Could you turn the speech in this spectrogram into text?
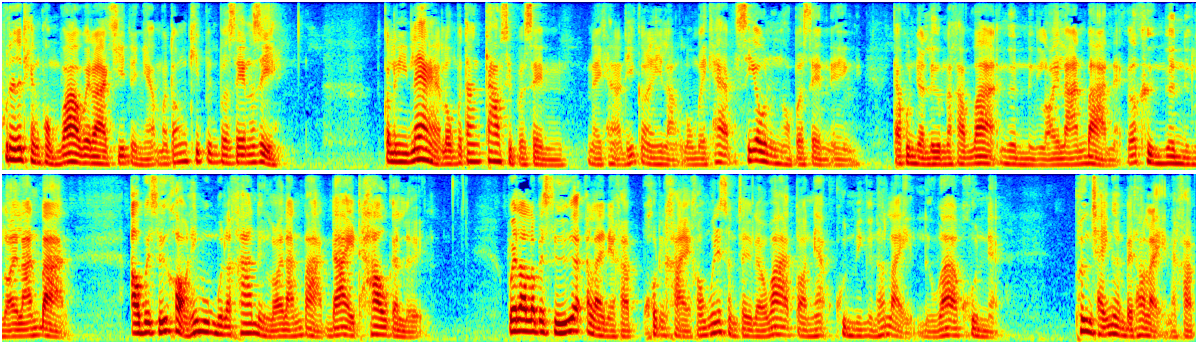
คุณอาจจะเถียงผมว่าเวลาคิดอย่างเงี้ยมันต้องคิดเป็นเปอร์เซ็นต์สิกรณีแรกเนี่ยลงไปตั้ง 90%ในขณะที่กรณีหลังลงไปแค่เสี้ยวหนึ่งของเปอร์เซ็นต์เอง แต่คุณอย่าลืมนะครับว่าเงิน 100 ล้านบาทเนี่ยก็คือเงิน 100 ล้านบาท เอาไปซื้อของที่มูลค่า 100 ล้านบาทได้เท่ากันเลย เวลาเราไปซื้ออะไรเนี่ยครับคนขายเขาไม่ได้สนใจแล้วว่าตอนนี้คุณมีเงินเท่าไหร่ หรือว่าคุณเนี่ยเพิ่งใช้เงินไปเท่าไหร่นะครับ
